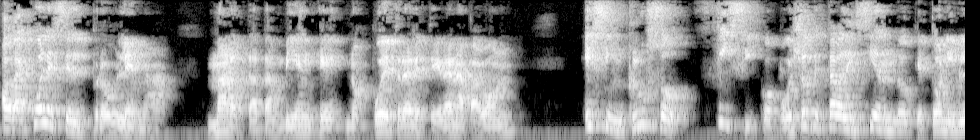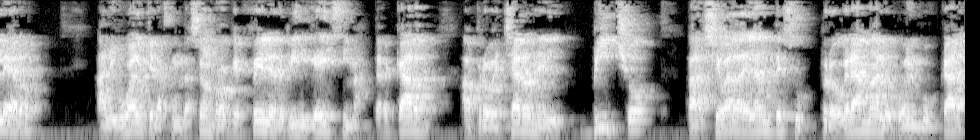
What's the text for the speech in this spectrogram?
Ahora, ¿cuál es el problema, Marta, también que nos puede traer este gran apagón? Es incluso físico, porque yo te estaba diciendo que Tony Blair, al igual que la Fundación Rockefeller, Bill Gates y Mastercard, aprovecharon el bicho para llevar adelante su programa, lo pueden buscar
